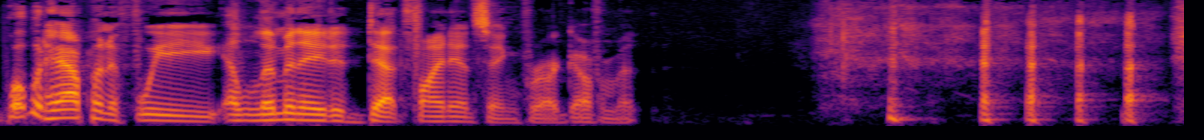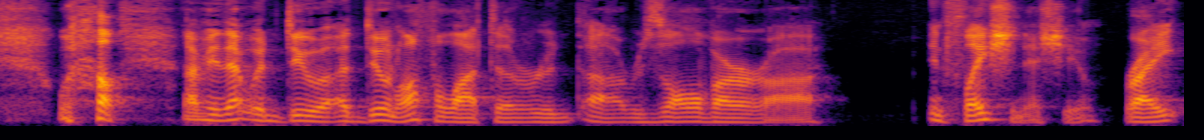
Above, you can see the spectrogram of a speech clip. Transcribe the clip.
What would happen if we eliminated debt financing for our government? well, I mean, that would do uh, do an awful lot to re- uh, resolve our uh, inflation issue, right?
